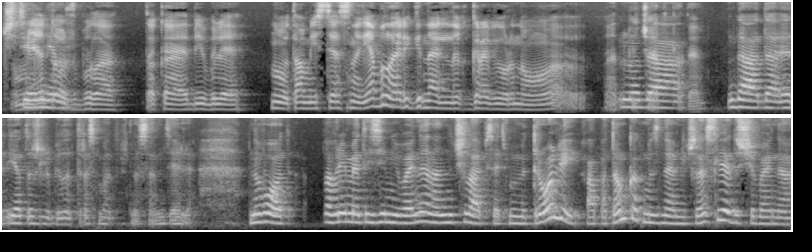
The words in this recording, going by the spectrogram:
чтением. У меня тоже была такая Библия ну, там, естественно, не было оригинальных гравюр, но ну, да. да. Да, да, я тоже любила это рассматривать на самом деле. Ну вот, во время этой зимней войны она начала писать мумитролей, а потом, как мы знаем, началась следующая война,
